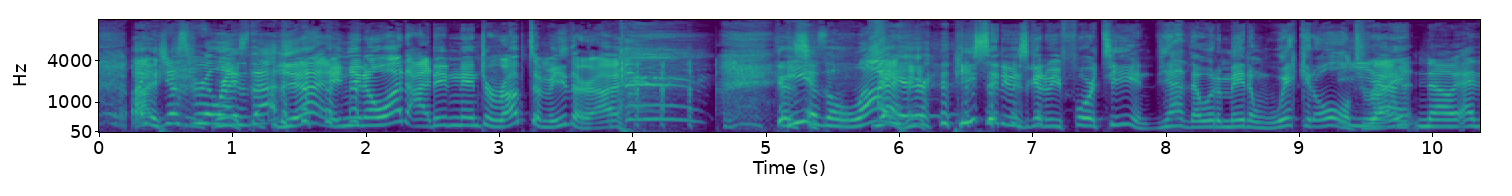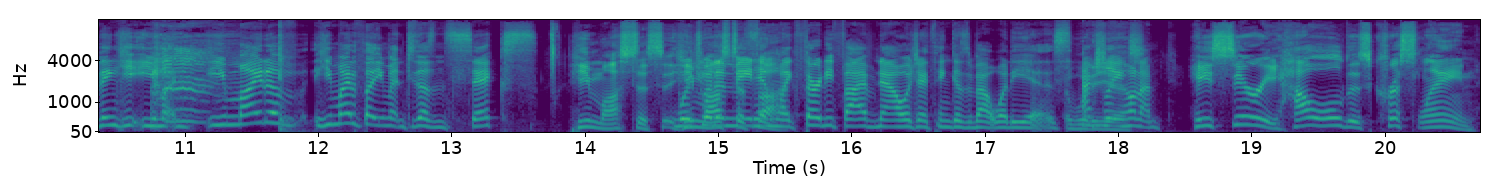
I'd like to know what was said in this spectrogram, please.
I just realized that. yeah, and you know what? I didn't interrupt him either. I, He is a Yeah, liar. he, he said he was going to be 14. Yeah, that would have made him wicked old, Yeah, right? No, I think he you might, you might have he might have thought you meant 2006, He must have. He which would have made him like 35 now, which I think is about what he is. what he Actually, is. hold on. Hey Siri, how old is Chris Lane?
